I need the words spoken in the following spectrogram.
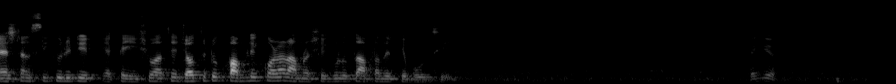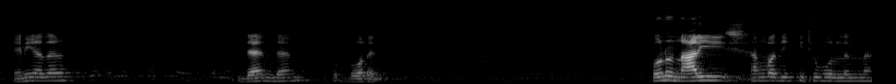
ন্যাশনাল সিকিউরিটির একটা ইস্যু আছে। যতটুকু পাবলিক করার আমরা সেগুলো তো আপনাদেরকে বলছি। এনি আদার দেন দেন বলেন। কোনো নারী সাংবাদিক কিছু বললেন না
